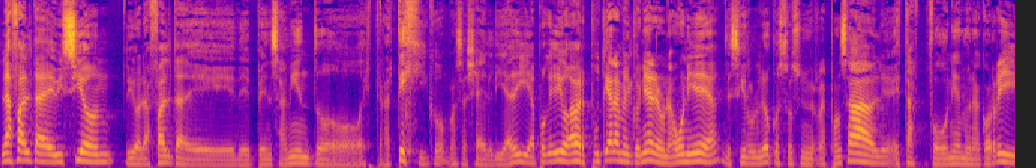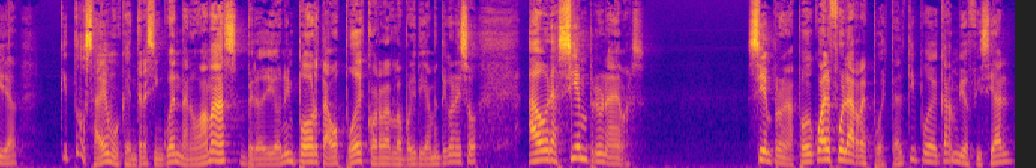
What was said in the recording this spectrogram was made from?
La falta de visión, digo, la falta de, pensamiento estratégico, más allá del día a día. Porque digo, a ver, putear a Melconiar era una buena idea, decirle, loco, sos un irresponsable, estás fogoneando una corrida. Que todos sabemos que en 350 no va más, pero digo, no importa, vos podés correrlo políticamente con eso. Ahora siempre una de más. Siempre una. Porque ¿cuál fue la respuesta? El tipo de cambio oficial,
